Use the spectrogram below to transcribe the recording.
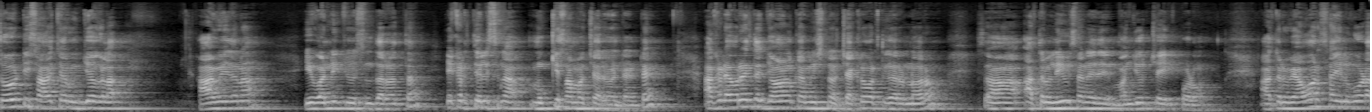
తోటి సహచర ఉద్యోగుల ఆవేదన ఇవన్నీ చూసిన తర్వాత ఇక్కడ తెలిసిన ముఖ్య సమాచారం ఏంటంటే అక్కడ ఎవరైతే జోనల్ కమిషనర్ చక్రవర్తి గారు ఉన్నారో అతను లీవ్స్ అనేది మంజూరు చేయకపోవడం అతని వ్యవహార శైలి కూడా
